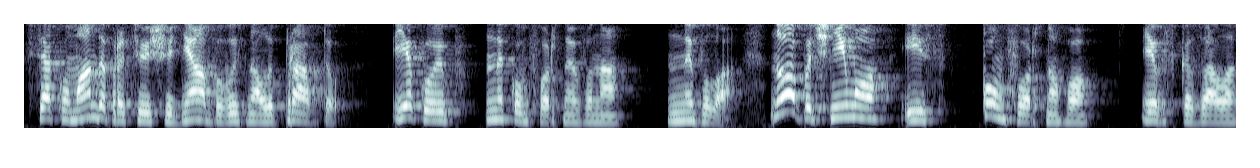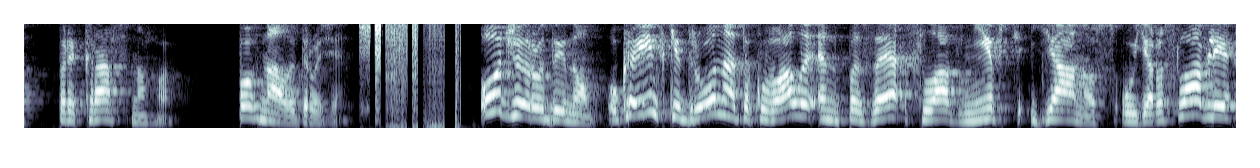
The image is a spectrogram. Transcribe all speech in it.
Вся команда працює щодня, аби ви знали правду, якою б некомфортною вона не була. Ну а почнімо із комфортного, я б сказала, прекрасного. Погнали, друзі! Отже, родино, українські дрони атакували НПЗ Славнефть Янос у Ярославлі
